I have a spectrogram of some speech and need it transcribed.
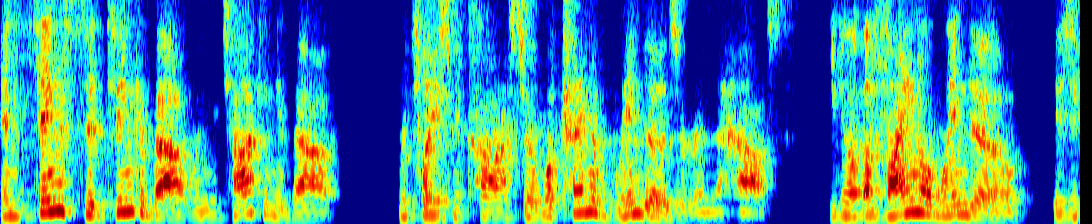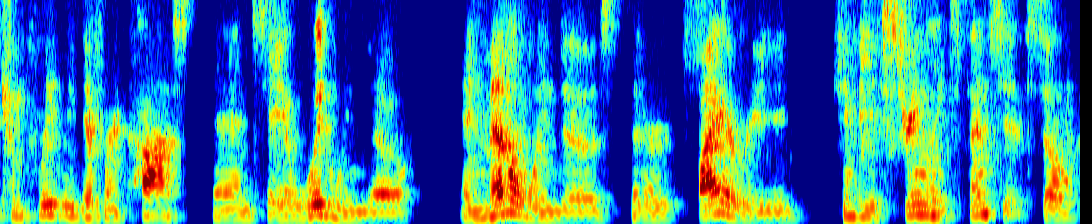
and things to think about when you're talking about replacement cost or what kind of windows are in the house. You know, a vinyl window is a completely different cost than say a wood window and metal windows that are fire rated can be extremely expensive. So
